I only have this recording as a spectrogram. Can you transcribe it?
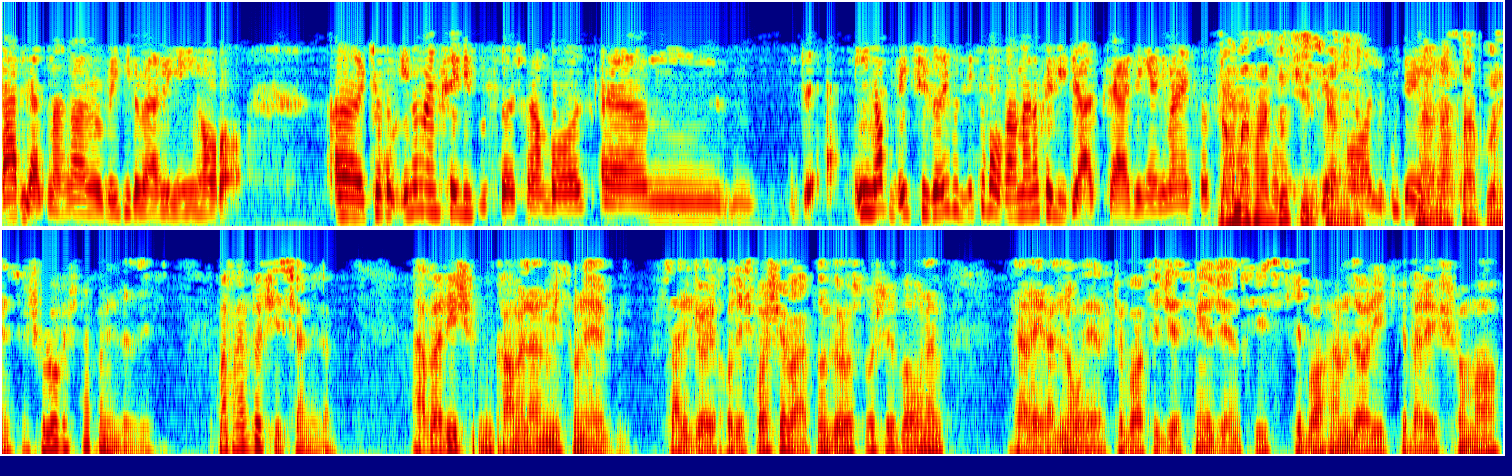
قبل از من قرار بگیره برای این آقا. که خب اینو من خیلی دوست داشتم باز. اینا چیزایی بوده که واقعا منو خیلی جذب کرده. یعنی من احساس من فقط دو چیز شنیدم. نه نصب کنید. شلوغش نکنید عزیز. من فقط دو چیز شنیدم. اولیش کاملا می‌تونه سر جای خودش باشه و اصلا درست باشه و اونم در حقیقت نوع ارتباط جسمی و جنسی است که با هم دارید که برای شما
